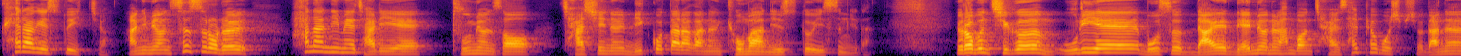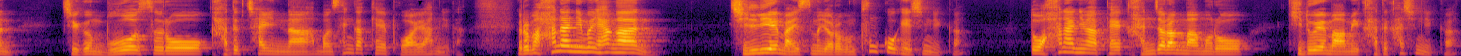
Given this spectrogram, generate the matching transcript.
쾌락일 수도 있죠. 아니면 스스로를 하나님의 자리에 두면서 자신을 믿고 따라가는 교만일 수도 있습니다. 여러분, 지금 우리의 모습, 나의 내면을 한번 잘 살펴보십시오. 나는 지금 무엇으로 가득 차 있나 한번 생각해 보아야 합니다. 여러분, 하나님을 향한 진리의 말씀을 여러분 품고 계십니까? 또 하나님 앞에 간절한 마음으로 기도의 마음이 가득하십니까?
